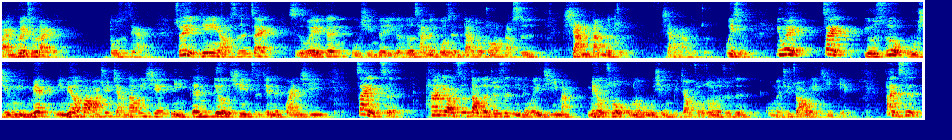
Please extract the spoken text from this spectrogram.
反馈出来的都是这样，所以天意老师在紫微跟五行的一个合参的过程当中说，老师相当的准，相当的准。为什么？因为在有时候五行里面，你没有办法去讲到一些你跟六亲之间的关系。再者，他要知道的就是你的危机嘛，没有错。我们五行比较着重的就是我们去抓危机点，但是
